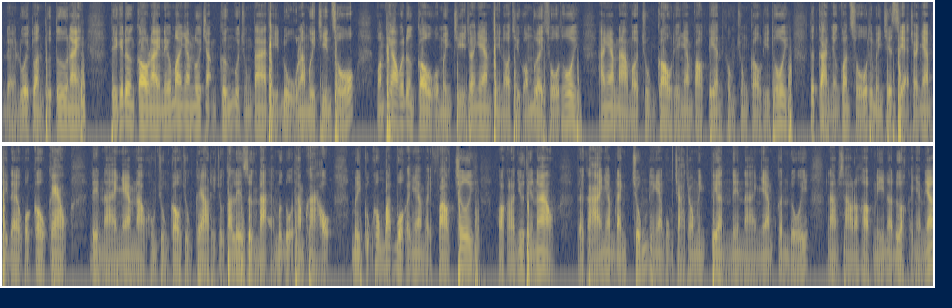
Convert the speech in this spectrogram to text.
để nuôi tuần thứ tư này thì cái đường cầu này nếu mà anh em nuôi chạm cứng của chúng ta thì đủ là 19 số còn theo cái đường cầu của mình chỉ cho anh em thì nó chỉ có 10 số thôi anh em nào mà trùng cầu thì anh em vào tiền không trùng cầu thì thôi tất cả những con số thì mình chia sẻ cho anh em thì đều có cầu kèo nên là anh em nào không trùng cầu trùng kèo thì chúng ta lên dừng lại ở mức độ tham khảo mình cũng không bắt buộc anh em phải vào chơi hoặc là như thế nào kể cả anh em đánh trúng thì anh em cũng trả cho mình tiền nên là anh em cân đối làm sao nó hợp lý là được anh em nhé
